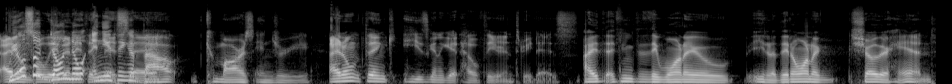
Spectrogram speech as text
I we don't also don't know anything anything about Kemar's injury. I don't think he's gonna get healthier in three days. I, I think that they want to you know they don't want to show their hand,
